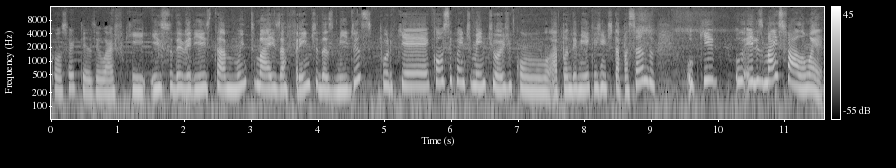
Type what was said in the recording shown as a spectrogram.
Com certeza, eu acho que isso deveria estar muito mais à frente das mídias, porque, consequentemente, hoje, com a pandemia que a gente está passando, o que eles mais falam é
